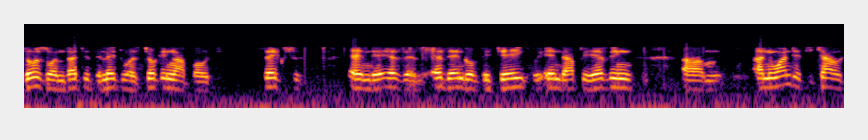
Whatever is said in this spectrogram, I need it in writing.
those ones that the lady was talking about, sex, and as a, at the end of the day, we end up having um, unwanted child.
